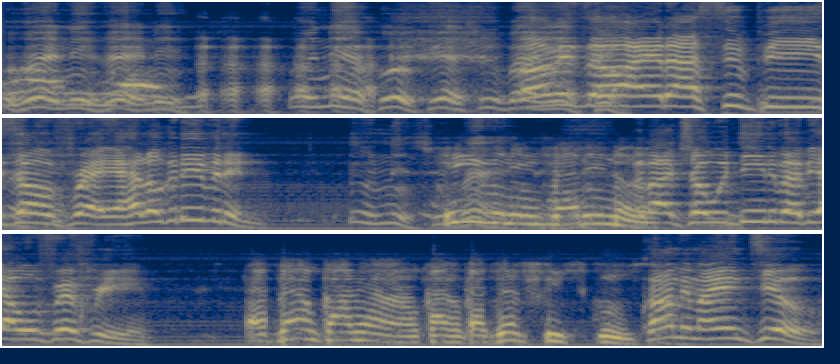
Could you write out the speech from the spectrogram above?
hwɛni hwɛni o ni ɛkɔ ofi ɛsu ba. maami sɛ wa ayɛra sipi sɛ o frɛ yɛ hello good evening. good evening sadino. What? b'a jɔ wo din ni baabi a wo fɛ firi ɛbɛn kwame amanka nkasa free school. kwame ma ye n ti o.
